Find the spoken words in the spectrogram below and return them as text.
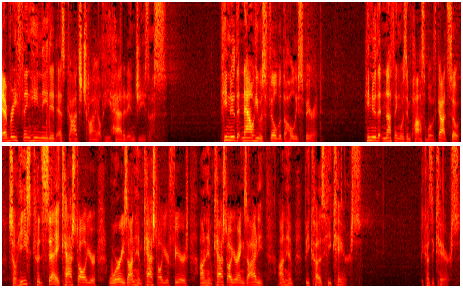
everything he needed as God's child, he had it in Jesus. He knew that now he was filled with the Holy Spirit. He knew that nothing was impossible with God. So, so he could say, Cast all your worries on him, cast all your fears on him, cast all your anxiety on him because he cares. Because he cares.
